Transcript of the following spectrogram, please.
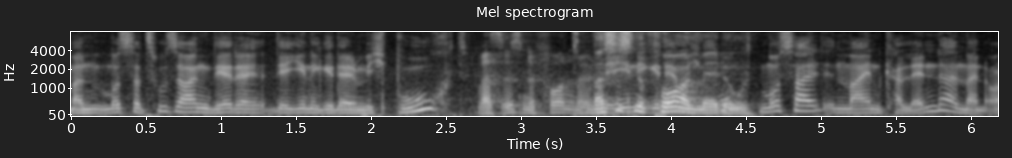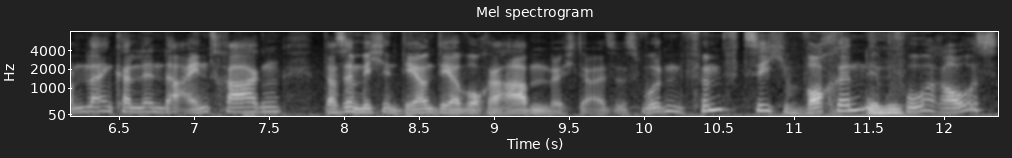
man muss dazu sagen, der, der, derjenige, der mich bucht, Was ist eine Voranmeldung? Was ist eine Voranmeldung? Bucht, muss halt in meinen Kalender, in meinen Online-Kalender eintragen, dass er mich in der und der Woche haben möchte. Also es wurden 50 Wochen im Mhm. Voraus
